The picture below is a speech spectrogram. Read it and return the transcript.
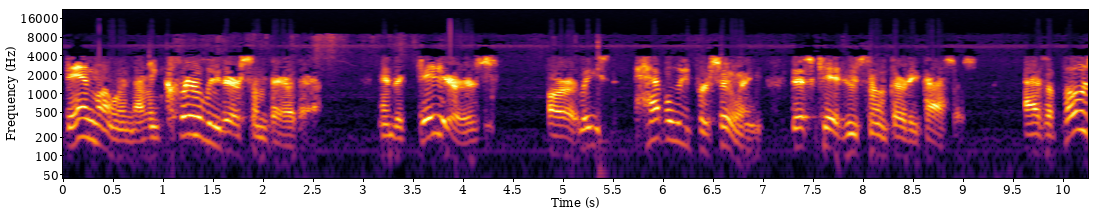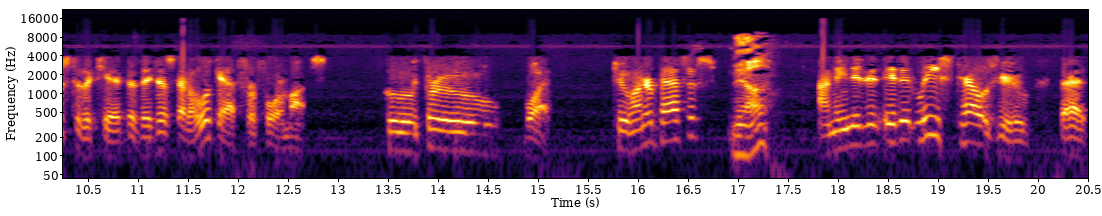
Dan Mullen. I mean, clearly there's some there there, and the Gators are at least heavily pursuing this kid who's thrown 30 passes, as opposed to the kid that they just got to look at for four months, who threw what 200 passes. yeah. I mean, it, it, at least tells you that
